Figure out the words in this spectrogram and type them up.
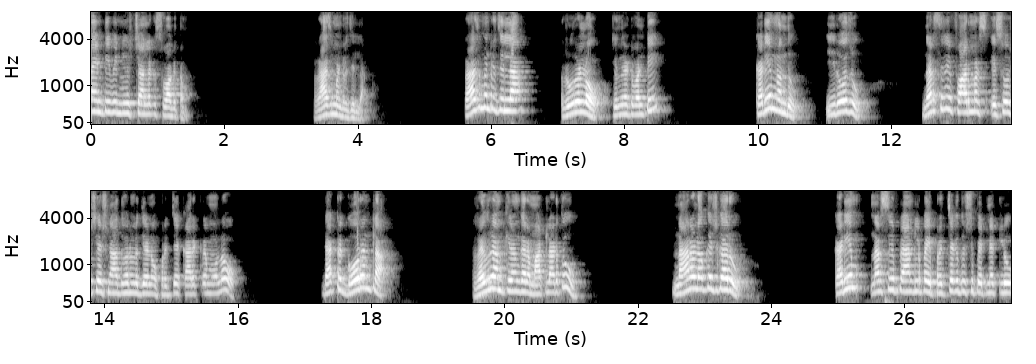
Nine TV news ఛానల్కి స్వాగతం. రాజమండ్రి జిల్లా. రాజమండ్రి జిల్లా రూరల్లో చెందినటువంటి కడియం నందు ఈరోజు నర్సరీ ఫార్మర్స్ అసోసియేషన్ ఆధ్వర్యంలో జరిగిన ఒక ప్రత్యేక కార్యక్రమంలో డాక్టర్ గోరంట్ల రవిరామ్ కిరణ్ గారు మాట్లాడుతూ నారా లోకేష్ గారు కడియం నర్సరీ ప్లాంట్లపై ప్రత్యేక దృష్టి పెట్టినట్లు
